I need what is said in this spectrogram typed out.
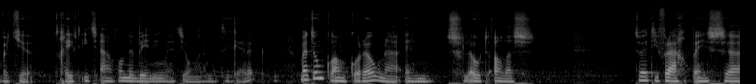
wat je, het geeft iets aan van de binding met jongeren met de kerk. Maar toen kwam corona en sloot alles. Toen werd die vraag opeens eh,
